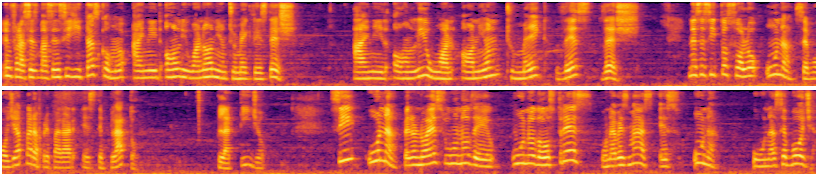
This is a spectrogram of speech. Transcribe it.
En frases más sencillitas como I need only one onion to make this dish. I need only one onion to make this dish. Necesito solo una cebolla para preparar este plato. Platillo. Sí, una, pero no es uno de uno, dos, tres. Una vez más, es una, una cebolla.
